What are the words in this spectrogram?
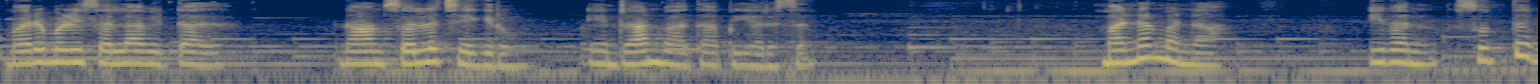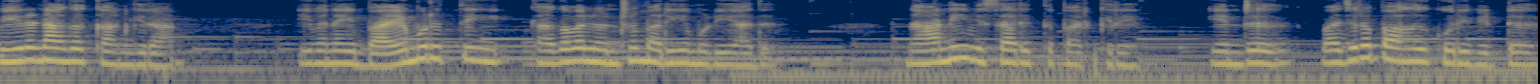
மறுமொழி சொல்லாவிட்டால் நாம் சொல்லச் செய்கிறோம் என்றான் வாதாபி அரசன். மன்னர் மன்னா இவன் சுத்த வீரனாக காண்கிறான். இவனை பயமுறுத்தி தகவல் ஒன்றும் அறிய முடியாது. நானே விசாரித்து பார்க்கிறேன் என்று வஜ்ரபாக கூறிவிட்டு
